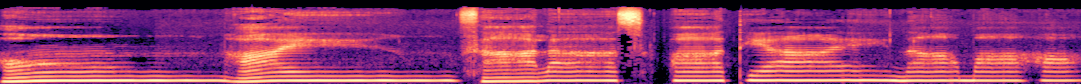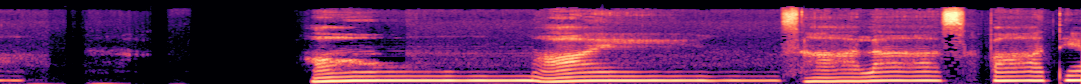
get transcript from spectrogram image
Om Aim Sarasvatiai Namaha Om Aim Sarasvatiay 萨巴提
